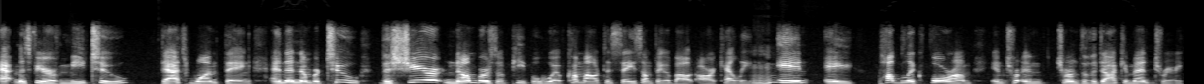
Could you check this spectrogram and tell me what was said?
atmosphere of Me Too, that's one thing. And then number two, the sheer numbers of people who have come out to say something about R. Kelly Mhm. in a public forum in, ter- in terms of the documentary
